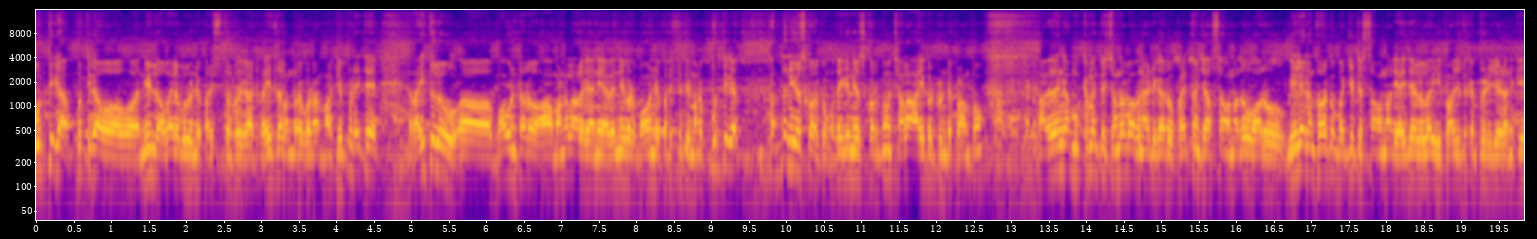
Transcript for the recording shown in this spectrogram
పూర్తిగా పూర్తిగా నీళ్ళు అవైలబుల్ ఉండే పరిస్థితి ఉంటుంది కాబట్టి రైతులందరూ కూడా మనకి ఎప్పుడైతే రైతులు బాగుంటారో ఆ మండలాలు కానీ అవన్నీ కూడా బాగుండే పరిస్థితి మనకు పూర్తిగా పెద్ద నియోజకవర్గం ఉదయగిరి నియోజకవర్గం చాలా ఆయకట్టు ఉండే ప్రాంతం. ఆ విధంగా ముఖ్యమంత్రి చంద్రబాబు నాయుడు గారు ప్రయత్నం చేస్తూ ఉన్నారు. వారు వీలైనంత వరకు బడ్జెట్ ఇస్తూ ఉన్నారు ఈ ఐదేళ్ళలో ఈ ప్రాజెక్టు కంప్లీట్ చేయడానికి.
